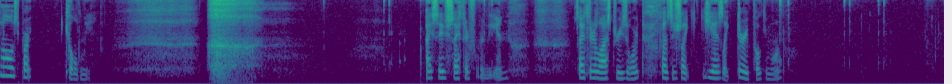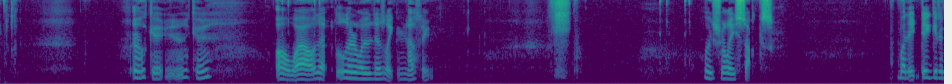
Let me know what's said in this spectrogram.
No, Spark killed me. I saved Scyther for the end. Scyther last resort, because there's like, he has like three Pokemon. Okay, okay. Oh wow, that literally does like nothing. Which really sucks. But it did get a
